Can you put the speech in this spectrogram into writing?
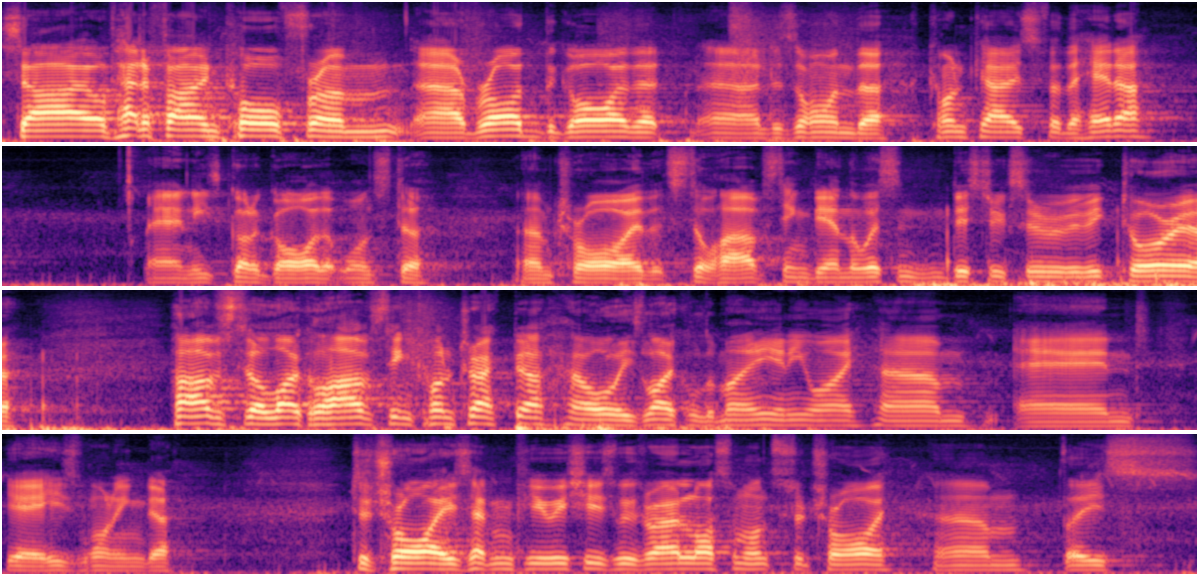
so I've had a phone call from uh, Rod, the guy that uh, designed the concaves for the header, and he's got a guy that wants to um, try that's still harvesting down the Western Districts of Victoria. Harvested a local harvesting contractor, or he's local to me anyway, um, and yeah, he's wanting to to try. He's having a few issues with rotor loss and wants to try um, these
